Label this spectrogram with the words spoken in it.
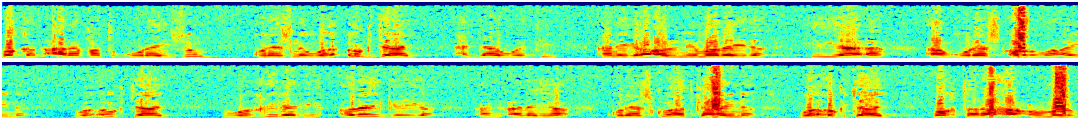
waqad carafat qurayshun qurayshna waa og tahay cadaawati aniga colnimadayda iyaaha aan quraysh col u ahayna waa og tahay wakiladii adeygayga aan calayha quraysh ku adkahayna waa og tahay waqtaraxa cumaru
